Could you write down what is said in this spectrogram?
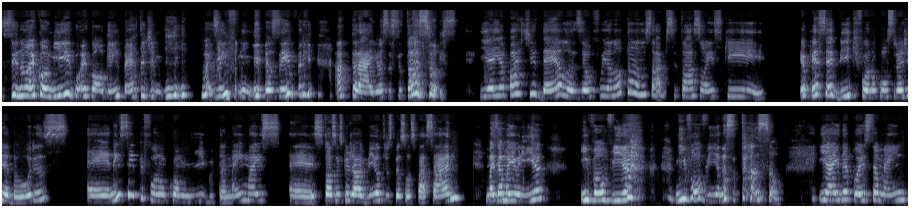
Se não é comigo, é com alguém perto de mim, mas enfim, eu sempre atraio essas situações. E aí, a partir delas, eu fui anotando, sabe, situações que eu percebi que foram constrangedoras. É, nem sempre foram comigo também, mas é, situações que eu já vi outras pessoas passarem, mas a maioria envolvia, me envolvia na situação. E aí depois também,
